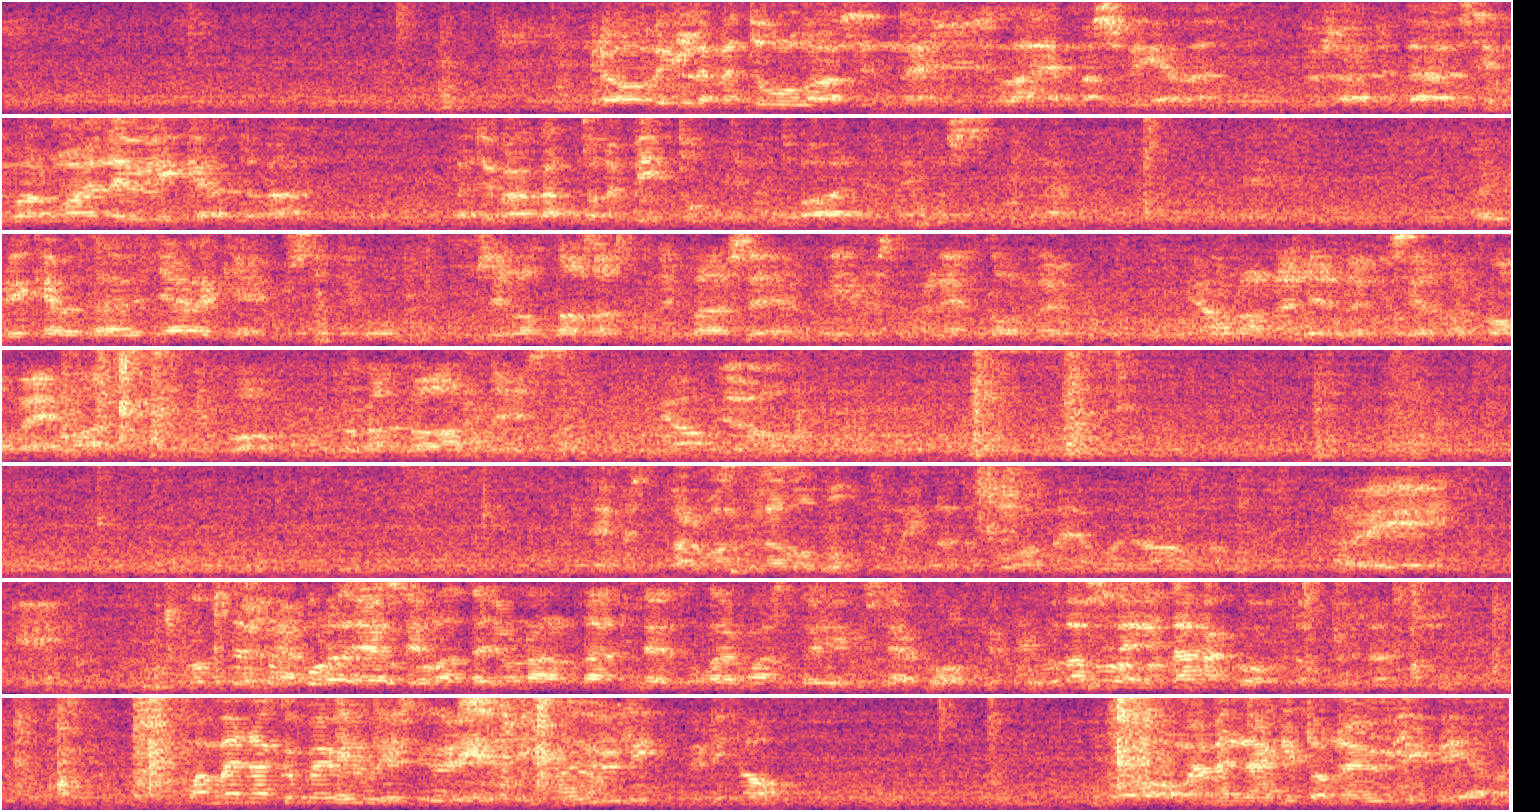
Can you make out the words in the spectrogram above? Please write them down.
Joo, Ville, me tullaan sinne lähemmäs vielä. Pysähdytään siinä varmaan ennen ylikäytävää. Täytyy vaan katsoa ne pituttimet vaan ennen kuin se sitten näkyy. Ja ylikäytään jälkeen, kun se niinku, silloin tasasta, niin pääsee ihmiset menee tonne junan edelle, niin sieltä on komea maista niinku junan kaarteissa. Joo. Joo. Ei me sitten varmaan kyllä loputtomiin noita Suomea voi olla. No ei, ei. Onko tästä Sitä purettu? että juna lähtee tulemaan sitten ihmisiä kohti. Ota se ei tähän kohtaan pysähdy. Vai mennäänkö me yli? Yli, yli. Ai, yli. yli. Joo. Joo, me mennäänkin tonne yli vielä.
